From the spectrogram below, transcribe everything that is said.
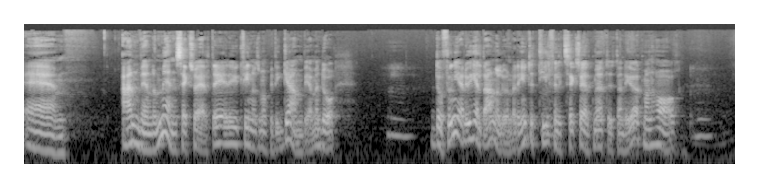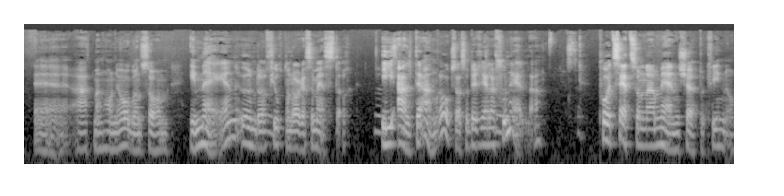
eh, använder män sexuellt, det är, det är ju kvinnor som åker till Gambia, men då då fungerar det ju helt annorlunda. Det är ju inte ett tillfälligt sexuellt möte utan det är ju att man har eh, att man har någon som är med en under 14 dagars semester. I allt det andra också, alltså det relationella. På ett sätt som när män köper kvinnor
